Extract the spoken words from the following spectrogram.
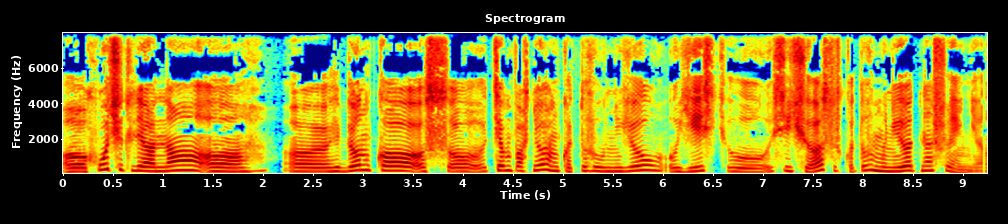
хочет ли она э, э, ребенка с тем партнером, который у нее есть сейчас, с которым у нее отношения.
